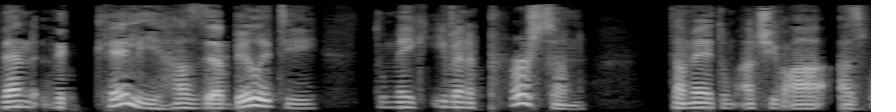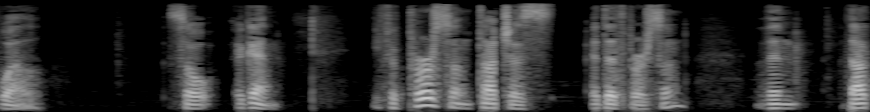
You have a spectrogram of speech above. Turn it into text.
then the keli has the ability to make even a person tameh tum'at as well. So again, if a person touches a dead person, then that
